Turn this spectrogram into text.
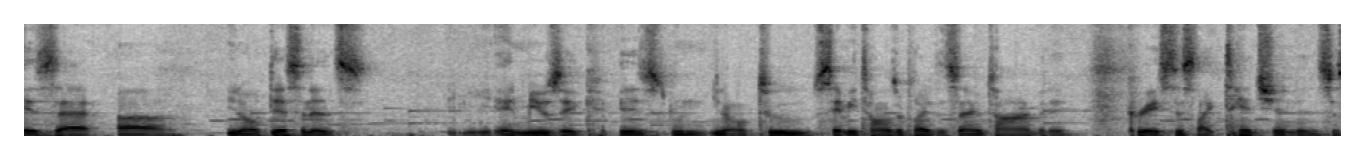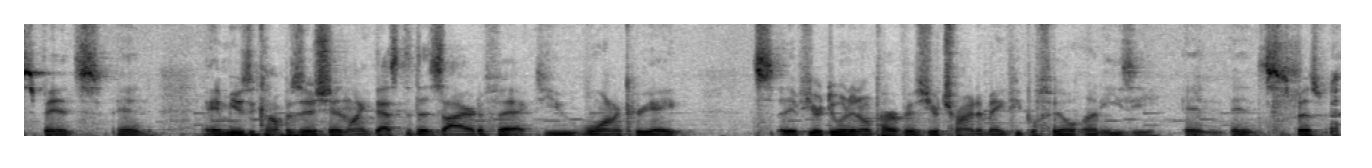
is that uh, you know dissonance in music is when you know two semitones are played at the same time, and it creates this like tension and suspense. And in music composition, like that's the desired effect. You want to create. If you're doing it on purpose, you're trying to make people feel uneasy and, and suspenseful.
